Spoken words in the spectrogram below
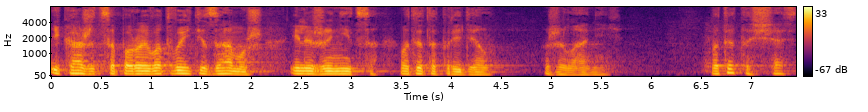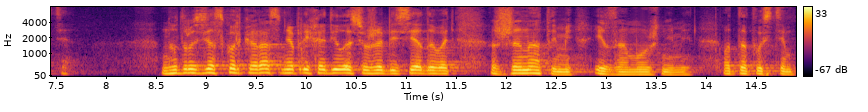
и кажется порой вот выйти замуж или жениться, вот это предел желаний. Вот это счастье. Но, друзья, сколько раз мне приходилось уже беседовать с женатыми и замужними. Вот, допустим,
